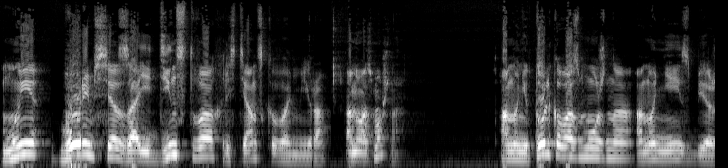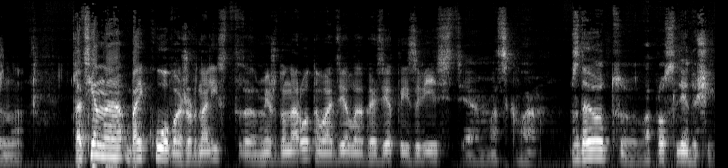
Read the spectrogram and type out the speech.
Мы боремся за единство христианского мира. Оно возможно? Оно не только возможно, оно неизбежно. Татьяна Байкова, журналист международного отдела газеты «Известия. Москва», задает вопрос следующий.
